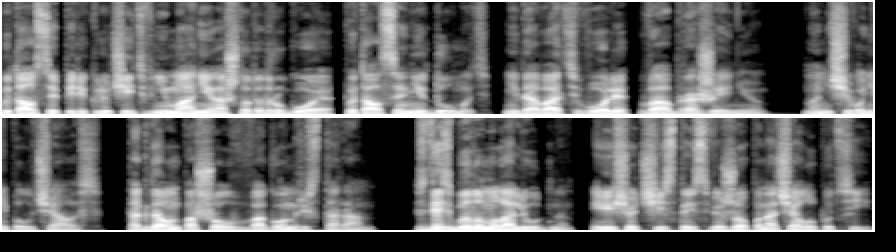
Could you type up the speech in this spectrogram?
Пытался переключить внимание на что-то другое, пытался не думать, не давать воли воображению. Но ничего не получалось. Тогда он пошел в вагон-ресторан. Здесь было малолюдно и еще чисто и свежо по началу пути.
